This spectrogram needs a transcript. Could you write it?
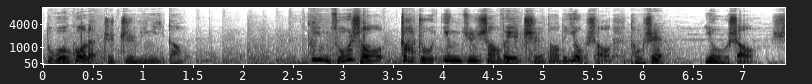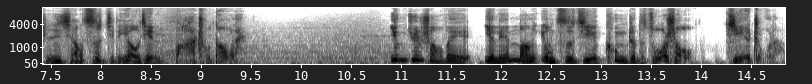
躲过了这致命一刀。他用左手抓住英军少尉持刀的右手，同时右手伸向自己的腰间，拔出刀来。英军少尉也连忙用自己控制的左手接住了。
